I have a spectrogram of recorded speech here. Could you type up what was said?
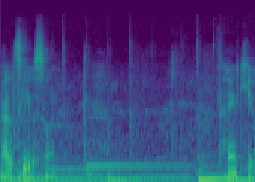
I'll see you soon. Thank you.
